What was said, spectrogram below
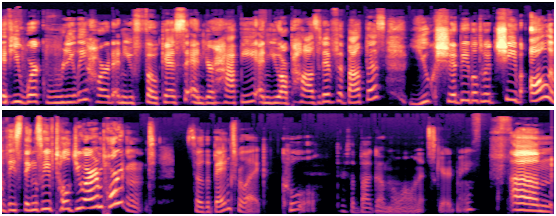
If you work really hard and you focus and you're happy and you are positive about this, you should be able to achieve all of these things we've told you are important. So the banks were like, cool. There's a bug on the wall and it scared me. Um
